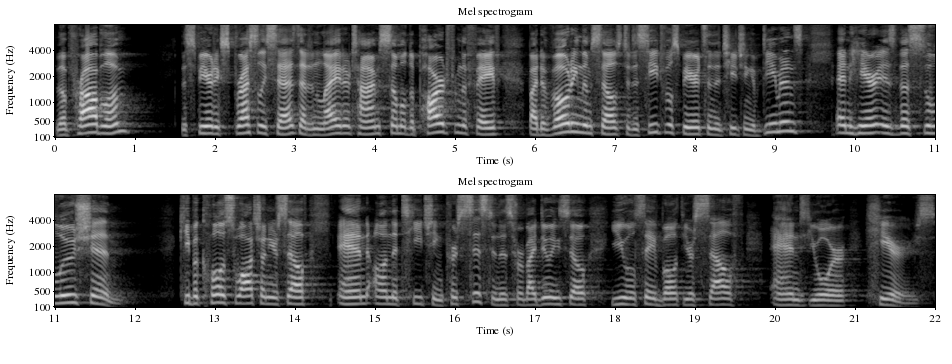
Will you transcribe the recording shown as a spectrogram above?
the problem. The Spirit expressly says that in later times some will depart from the faith by devoting themselves to deceitful spirits and the teaching of demons. And here is the solution keep a close watch on yourself and on the teaching. Persist in this, for by doing so, you will save both yourself and your hearers.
